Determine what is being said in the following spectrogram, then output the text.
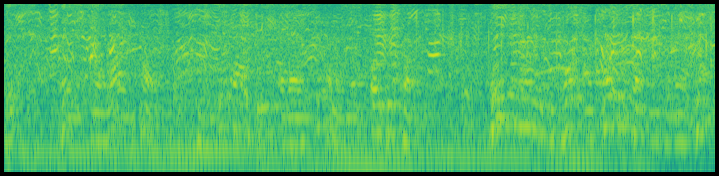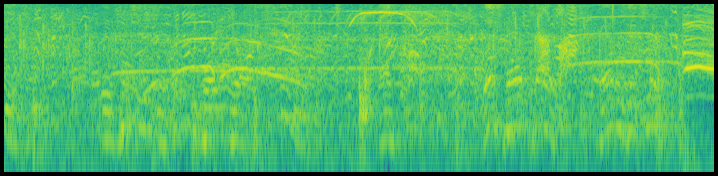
Yeah. That. West Lawn County, Farmers Insurance.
